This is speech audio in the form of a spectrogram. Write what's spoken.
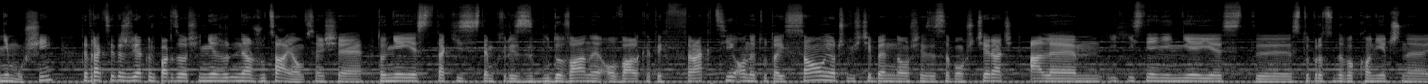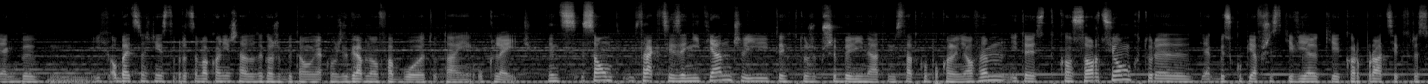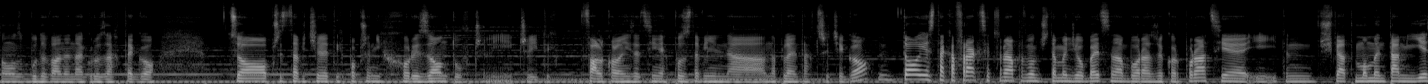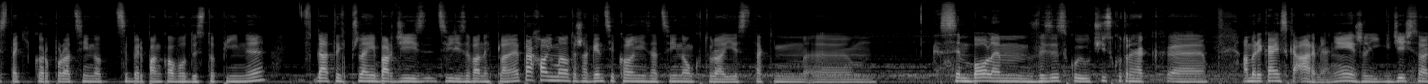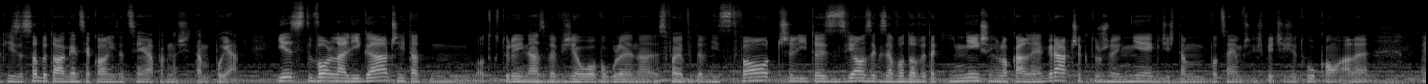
nie musi. Te frakcje też jakoś bardzo się nie narzucają, w sensie to nie jest taki system, który jest zbudowany o walkę tych frakcji. One tutaj są i oczywiście będą się ze sobą ścierać, ale mm, ich istnienie nie jest y, stuprocentowo konieczne, jakby mm, ich obecność nie jest stuprocentowo konieczna do tego, żeby tą jakąś zgrabną fabułę tutaj ukleić. Więc są frakcje Zenitian, czyli tych, którzy przybyli na tym statku pokoleniowym i to jest konsorcjum, które jakby skupia wszystkie wielkie korporacje, które są zbudowane na gruzach tego, co przedstawiciele tych poprzednich horyzontów, czyli, czyli tych fal kolonizacyjnych pozostawili na, na planetach trzeciego. To jest taka frakcja, która na pewno gdzieś tam będzie obecna, bo raz, że korporacje i, i ten świat momentami jest taki korporacyjno-cyberpunkowo-dystopijny, na tych przynajmniej bardziej cywilizowanych planetach, oni mają też agencję kolonizacyjną, która jest takim symbolem wyzysku i ucisku, trochę jak e, amerykańska armia, nie? Jeżeli gdzieś są jakieś zasoby, to agencja kolonizacyjna na pewno się tam pojawi. Jest Wolna Liga, czyli ta, mm, od której nazwę wzięło w ogóle swoje wydawnictwo, czyli to jest związek zawodowy takich mniejszych, lokalnych graczy, którzy nie gdzieś tam po całym wszechświecie się tłuką, ale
